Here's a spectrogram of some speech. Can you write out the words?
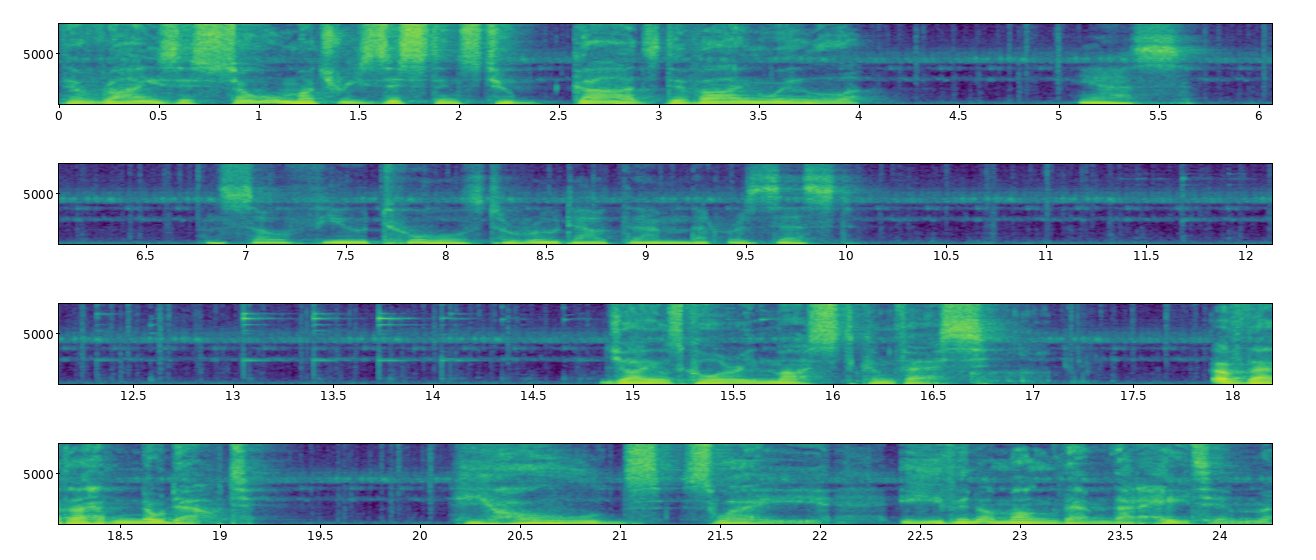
There rises so much resistance to God's divine will. Yes. And so few tools to root out them that resist. Giles Corey must confess. Of that I have no doubt. He holds sway, even among them that hate him.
